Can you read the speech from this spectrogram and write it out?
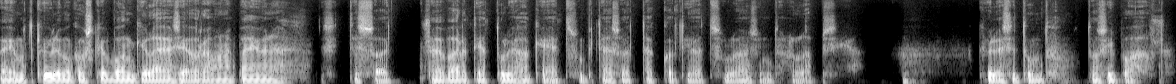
vei mut Kylmäkosken vankila ja seuraavana päivänä sitten soit, tai vartijat tuli hakemaan, että sun pitää soittaa kotiin, että sulla on syntynyt lapsi. Ja kyllä se tuntui tosi pahalta.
